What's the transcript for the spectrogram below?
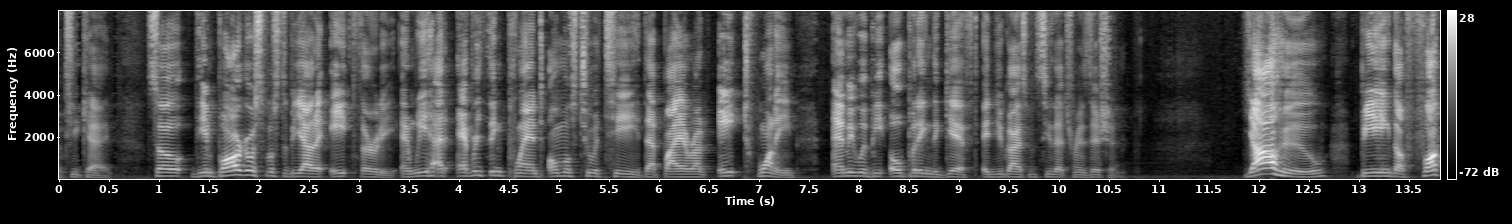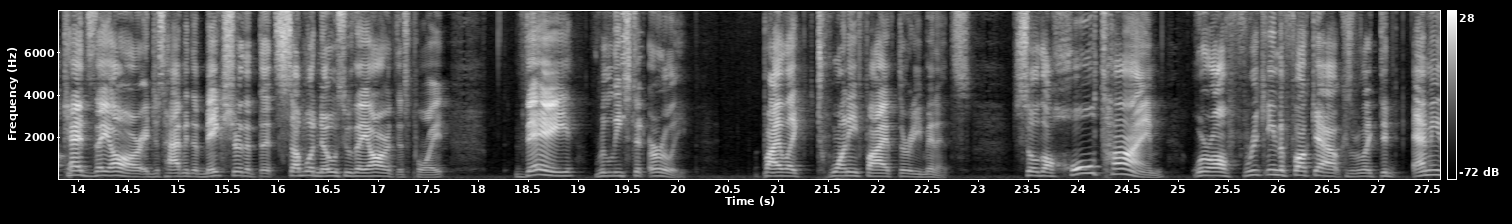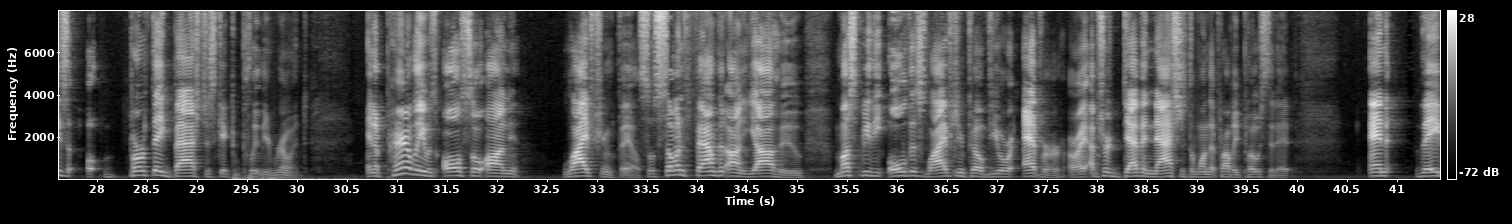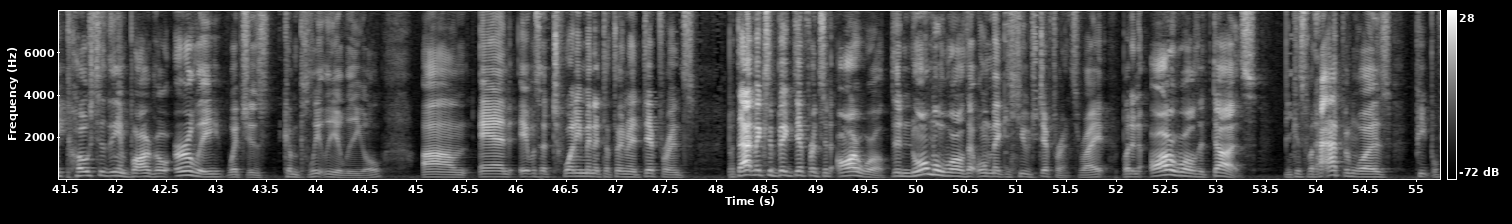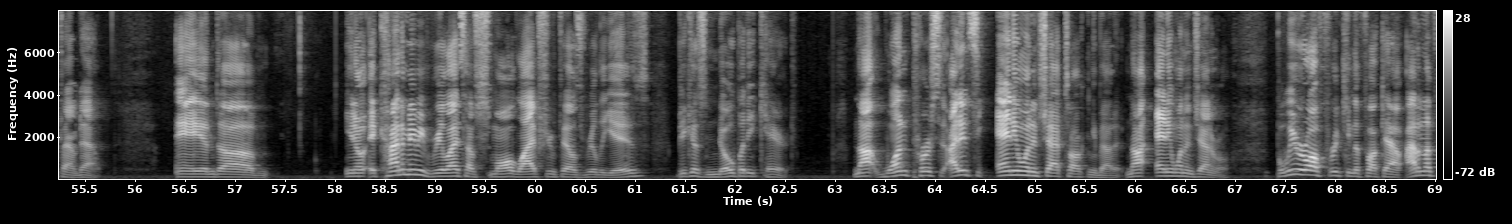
OTK. So the embargo was supposed to be out at 8:30, and we had everything planned almost to a T that by around 8:20, Emi would be opening the gift, and you guys would see that transition. Yahoo, being the fuckheads they are, and just having to make sure that, that someone knows who they are at this point, they released it early by like 25, 30 minutes. So the whole time, we're all freaking the fuck out because we're like, did Emi's birthday bash just get completely ruined? And apparently it was also on livestream fail. So someone found it on Yahoo. Must be the oldest livestream fail viewer ever. All right. I'm sure Devin Nash is the one that probably posted it. And they posted the embargo early, which is completely illegal. Um, and it was a 20 minute to 30 minute difference. But that makes a big difference in our world. The normal world, that won't make a huge difference, right? But in our world, it does. Because what happened was people found out. And, um, you know, it kind of made me realize how small live stream fails really is because nobody cared. Not one person, I didn't see anyone in chat talking about it. Not anyone in general. But we were all freaking the fuck out. I don't know if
